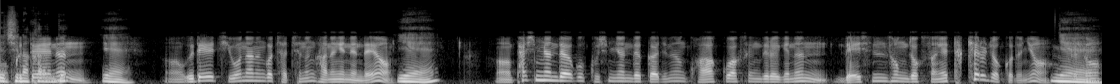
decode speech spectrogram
어, 진학하는데? 그때는 예, 어, 의대에 지원하는 것 자체는 가능했는데요. 예, 어, 80년대하고 90년대까지는 과학고 학생들에게는 내신 성적상의 특혜를 줬거든요. 예. 그래서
